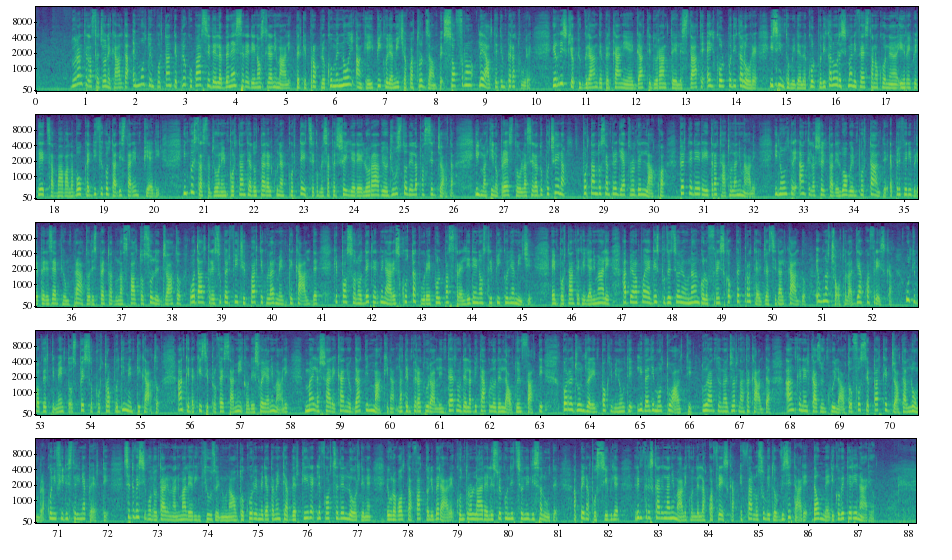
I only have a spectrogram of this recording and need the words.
Durante la stagione calda è molto importante preoccuparsi del benessere dei nostri animali perché proprio come noi anche i piccoli amici a quattro zampe soffrono le alte temperature. Il rischio più grande per cani e gatti durante l'estate è il colpo di calore. I sintomi del colpo di calore si manifestano con irrequietezza, bava alla bocca e difficoltà di stare in piedi. In questa stagione è importante adottare alcune accortezze come saper scegliere l'orario giusto della passeggiata, il mattino presto o la sera dopo cena portando sempre dietro dell'acqua per tenere idratato l'animale. Inoltre anche la scelta del luogo è importante, è preferibile per esempio un prato rispetto ad un asfalto soleggiato o ad altre superfici particolarmente calde che possono determinare scottature e polpastrelli dei nostri piccoli amici. È importante che gli animali abbiano poi a disposizione un angolo fresco per proteggersi dal caldo e una ciotola di acqua fresca. Ultimo avvertimento, spesso purtroppo dimenticato anche da chi si professa amico dei suoi animali, mai lasciare cani o gatti in macchina. La temperatura temperatura all'interno dell'abitacolo dell'auto infatti può raggiungere in pochi minuti livelli molto alti durante una giornata calda, anche nel caso in cui l'auto fosse parcheggiata all'ombra con i finestrini aperti. Se dovessimo notare un animale rinchiuso in un'auto, occorre immediatamente avvertire le forze dell'ordine e una volta fatto liberare controllare le sue condizioni di salute. Appena possibile rinfrescare l'animale con dell'acqua fresca e farlo subito visitare da un medico veterinario.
